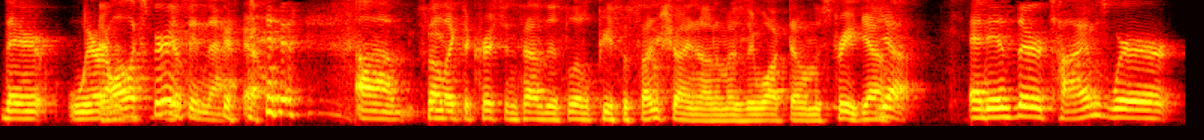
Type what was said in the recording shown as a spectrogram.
There, we're all experiencing that. It's not like the Christians have this little piece of sunshine on them as they walk down the street. Yeah. Yeah. And is there times where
